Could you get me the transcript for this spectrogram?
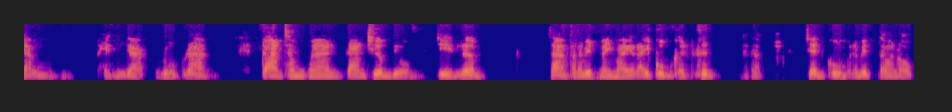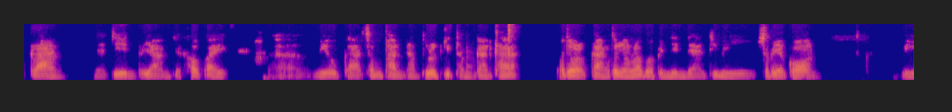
ยังเห็นจากรูปร่าง การทำงานการเชื่อมโยง จีนเริ่มสร้างพันธมิตรใหม่ๆหลายกลุ่มเกิดขึ้นนะครับ เช่นกลุ่มพันธมิตรตะวันออกกลางเนี่ยจีนพยายามจะเข้าไปมีโอกาสสัมพันธ์ทำธุรกิจทำการค้าเพราะตะวันออกกลางต้องยอมรับว่าเป็นดินแดนที่มีทรัพยากร มี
